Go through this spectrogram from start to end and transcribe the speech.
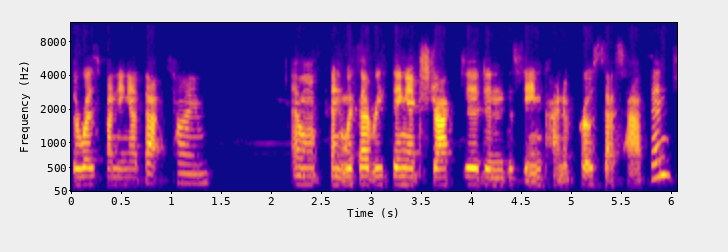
There was funding at that time. And with everything extracted and the same kind of process happened,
